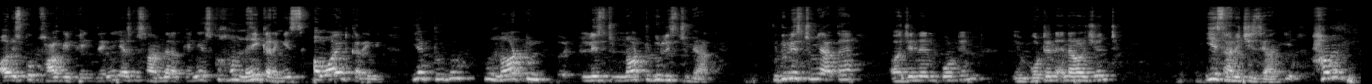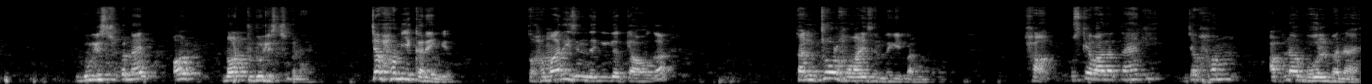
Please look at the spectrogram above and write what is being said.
और इसको फाड़ के फेंक देंगे या इसको सामने रखेंगे, इसको हम नहीं करेंगे इससे अवॉइड करेंगे। ये to do to not to list not to do list में आता है। टू डू लिस्ट में आता है urgent and important important and urgent ये सारी चीज़ें आती है हम टू डू लिस्ट बनाए और नॉट टू डू लिस्ट बनाए। जब हम ये करेंगे तो हमारी ज़िंदगी का क्या होगा? कंट्रोल हमारी ज़िंदगी पर होगा। हाँ उसके बाद आता है कि जब हम अपना गोल बनाए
